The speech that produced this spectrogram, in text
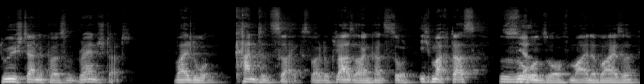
durch deine Personal Brand statt weil du Kante zeigst, weil du klar sagen kannst, so, ich mache das so ja. und so auf meine Weise.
